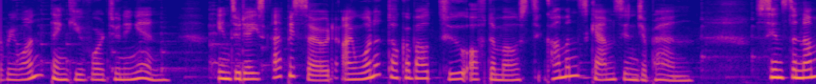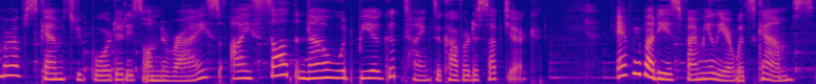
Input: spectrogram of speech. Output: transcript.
everyone. Thank you for tuning in. In today's episode, I want to talk about two of the most common scams in Japan. Since the number of scams reported is on the rise, I thought now would be a good time to cover the subject. Everybody is familiar with scams.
